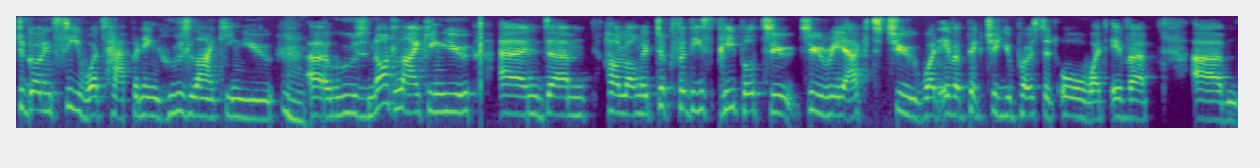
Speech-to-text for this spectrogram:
to go and see what's happening, who's liking you, mm. uh, who's not liking you, and um, how long it took for these people to to react to whatever picture you posted or whatever. Um,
